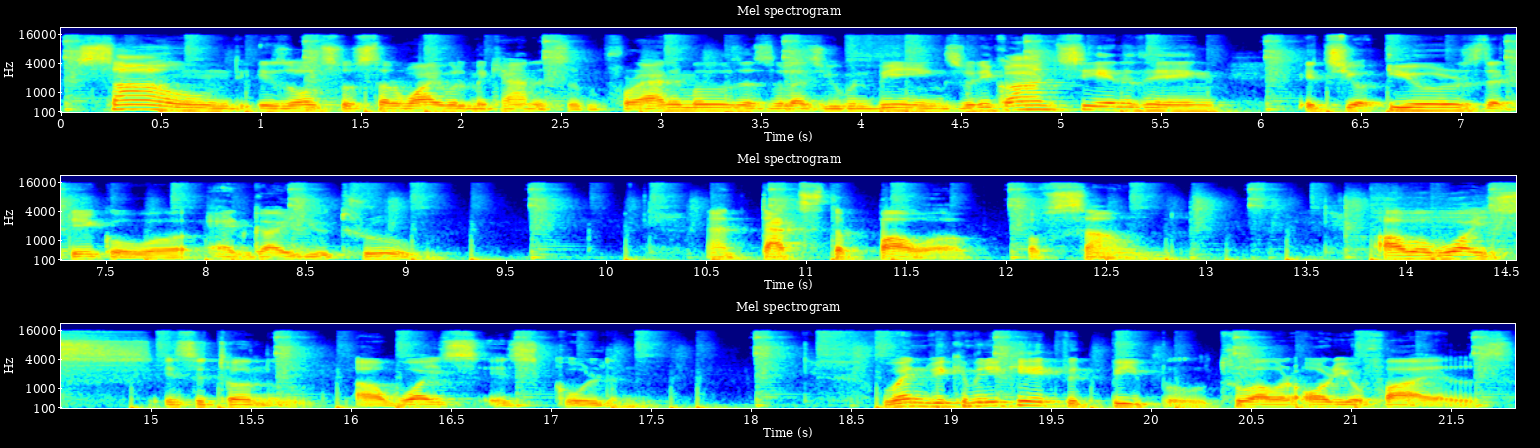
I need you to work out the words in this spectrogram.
Sound is also survival mechanism for animals as well as human beings. When you can't see anything, it's your ears that take over and guide you through. And that's the power of sound. Our voice is eternal, our voice is golden. When we communicate with people through our audio files,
